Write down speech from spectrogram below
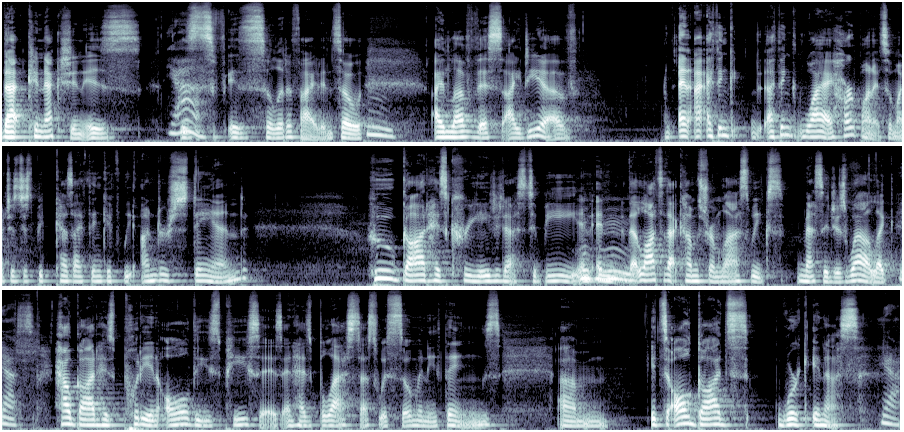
that connection is yeah is is solidified. And so Mm. I love this idea of and I think I think why I harp on it so much is just because I think if we understand who God has created us to be, and, Mm-hmm. and that lots of that comes from last week's message as well, like yes how God has put in all these pieces and has blessed us with so many things. Um, it's all God's work in us. yeah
